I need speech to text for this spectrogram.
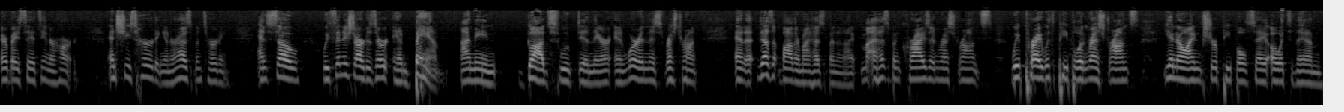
Everybody say it's in her heart, and she's hurting, and her husband's hurting. And so we finished our dessert, and bam! I mean, God swooped in there, and we're in this restaurant, and it doesn't bother my husband and I. My husband cries in restaurants. We pray with people in restaurants. You know, I'm sure people say, "Oh, it's them."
